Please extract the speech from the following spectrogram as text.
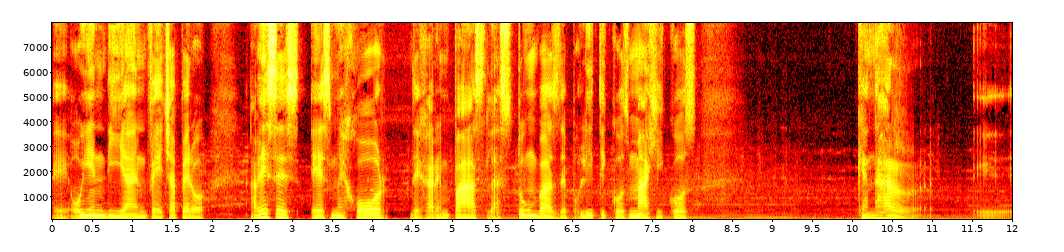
eh, hoy en día, en fecha, pero a veces es mejor dejar en paz las tumbas de políticos mágicos que andar, eh,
